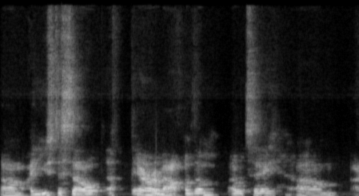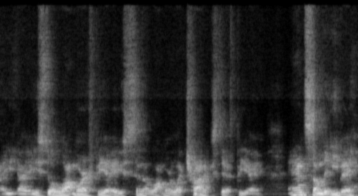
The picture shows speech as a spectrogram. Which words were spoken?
Um, I used to sell a fair amount of them. I would say. Um, I, I, used to do a lot more FBA. I used to send a lot more electronics to FBA and some to eBay,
